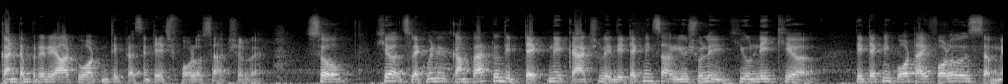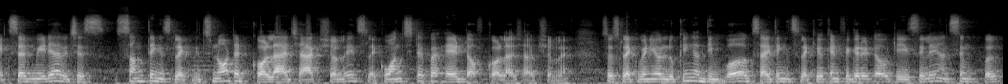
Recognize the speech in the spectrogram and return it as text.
contemporary art what the present age follows actually. So here it's like when you compare to the technique actually the techniques are usually unique here the technique what I follow is mixed media, which is something is like it's not at collage actually. It's like one step ahead of collage actually. So it's like when you're looking at the works, I think it's like you can figure it out easily and simple.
